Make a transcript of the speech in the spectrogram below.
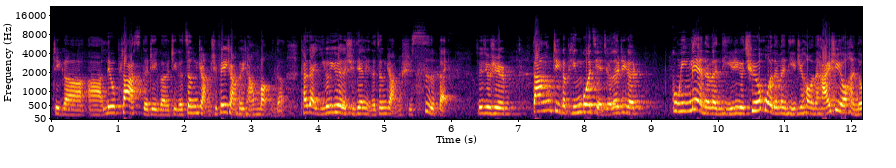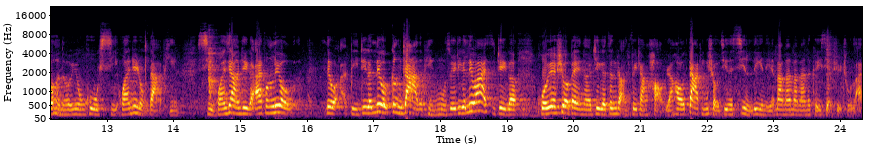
这个啊六 Plus 的这个这个增长是非常非常猛的，它在一个月的时间里呢增长了十四倍，所以就是当这个苹果解决了这个供应链的问题、这个缺货的问题之后呢，还是有很多很多用户喜欢这种大屏，喜欢像这个 iPhone 六。六比这个六更大的屏幕，所以这个六 S 这个活跃设备呢，这个增长非常好。然后大屏手机的吸引力呢，也慢慢慢慢的可以显示出来。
